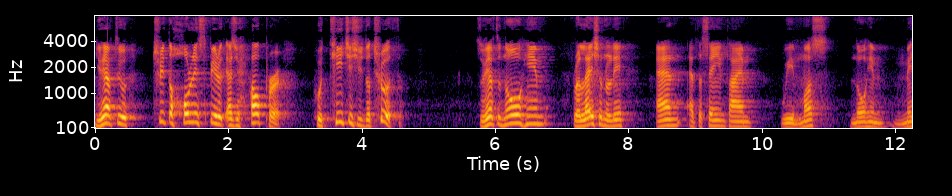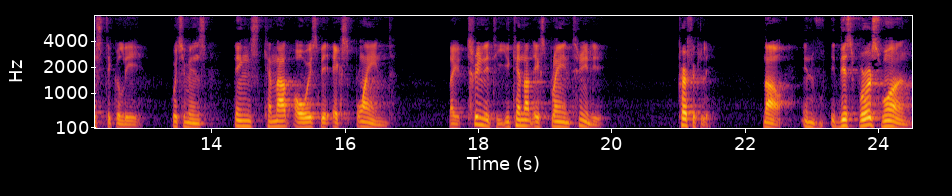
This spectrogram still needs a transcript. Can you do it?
you have to treat the Holy Spirit as your helper who teaches you the truth. So you have to know Him relationally, and at the same time, we must know Him mystically, which means things cannot always be explained. Like Trinity, you cannot explain Trinity perfectly. Now, in this verse 1,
